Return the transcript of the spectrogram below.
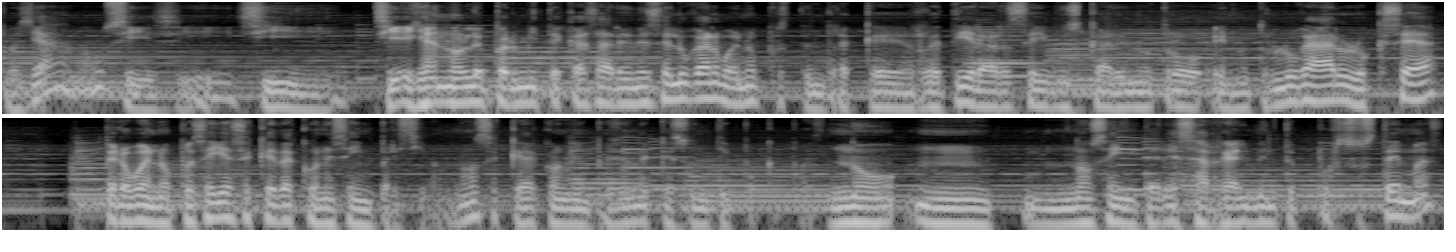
pues ya, ¿no? Si, si, si, si ella no le permite casar en ese lugar, bueno, pues tendrá que retirarse y buscar en otro, en otro lugar o lo que sea. Pero bueno, pues ella se queda con esa impresión, ¿no? Se queda con la impresión de que es un tipo que pues no, mm, no se interesa realmente por sus temas,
